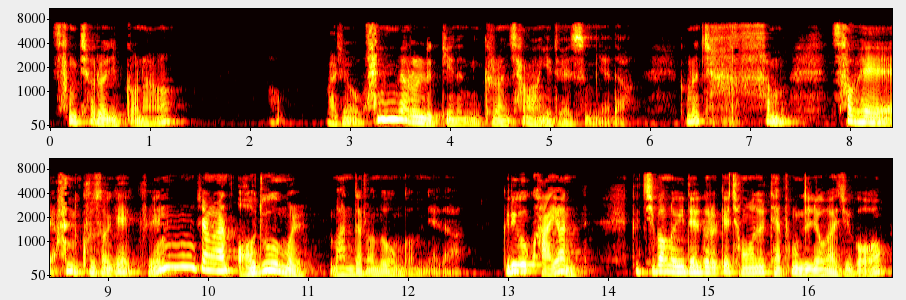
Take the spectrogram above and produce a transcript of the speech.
상처를 입거나 아주 환멸을 느끼는 그런 상황이 되었습니다. 그거는 참 사회 한 구석에 굉장한 어두움을 만들어 놓은 겁니다. 그리고 과연 그 지방의대 그렇게 정원을 대폭 늘려가지고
